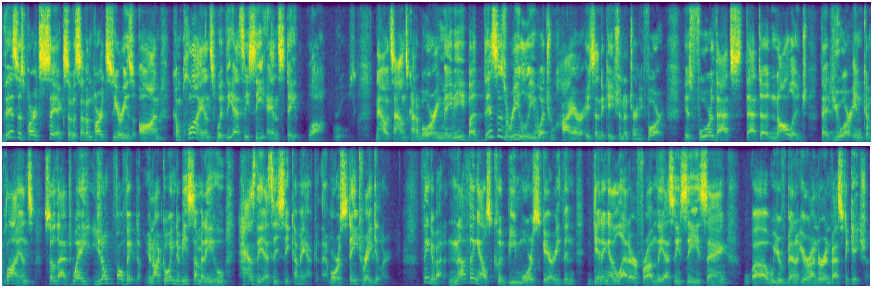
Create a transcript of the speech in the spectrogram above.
This is part six of a seven part series on compliance with the SEC and state law rules. Now, it sounds kind of boring, maybe, but this is really what you hire a syndication attorney for, is for that, that uh, knowledge that you are in compliance so that way you don't fall victim. You're not going to be somebody who has the SEC coming after them or a state regulator. Think about it. Nothing else could be more scary than getting a letter from the SEC saying uh, you've been you're under investigation.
